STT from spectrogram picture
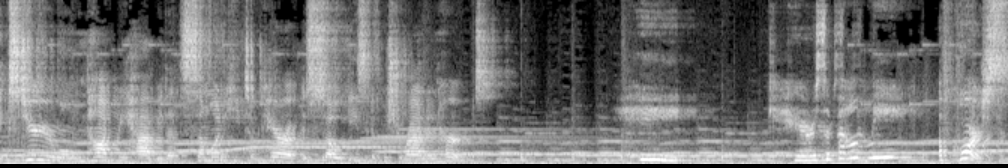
Exetior will not be happy that someone he took care of is so easy to push around and hurt. He cares about me? Of course.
